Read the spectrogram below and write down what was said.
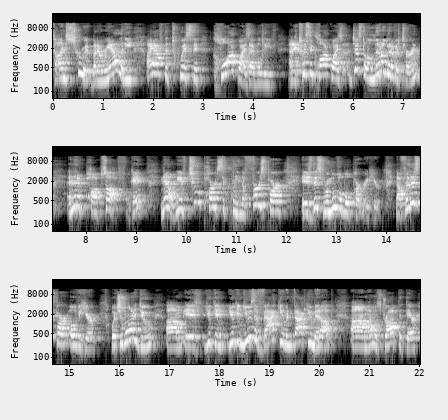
to unscrew it, but in reality, I have to twist it clockwise, I believe. And I twist it clockwise, just a little bit of a turn, and then it pops off, okay? Now, we have two parts to clean. The first part is this removable part right here. Now, for this part over here, what you want to do um, is you can, you can use a vacuum and vacuum it up. Um, I almost dropped it there.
